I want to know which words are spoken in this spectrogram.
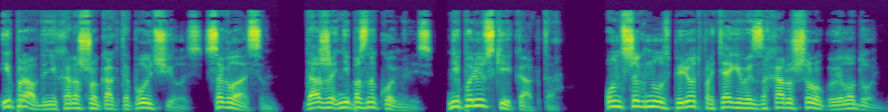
И правда нехорошо как-то получилось. Согласен. Даже не познакомились. Не по-людски как-то». Он шагнул вперед, протягивая Захару широкую ладонь.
